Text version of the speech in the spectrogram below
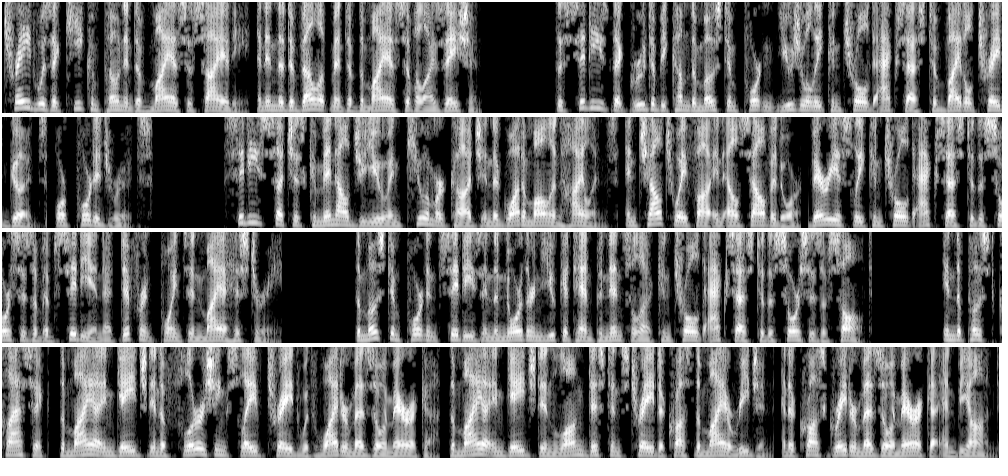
Trade was a key component of Maya society, and in the development of the Maya civilization. The cities that grew to become the most important usually controlled access to vital trade goods, or portage routes. Cities such as Kaminaljuyu and Q'umarkaj in the Guatemalan highlands, and Chalchuapa in El Salvador, variously controlled access to the sources of obsidian at different points in Maya history. The most important cities in the northern Yucatan Peninsula controlled access to the sources of salt. In the post-classic, the Maya engaged in a flourishing slave trade with wider Mesoamerica, the Maya engaged in long-distance trade across the Maya region, and across Greater Mesoamerica and beyond.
